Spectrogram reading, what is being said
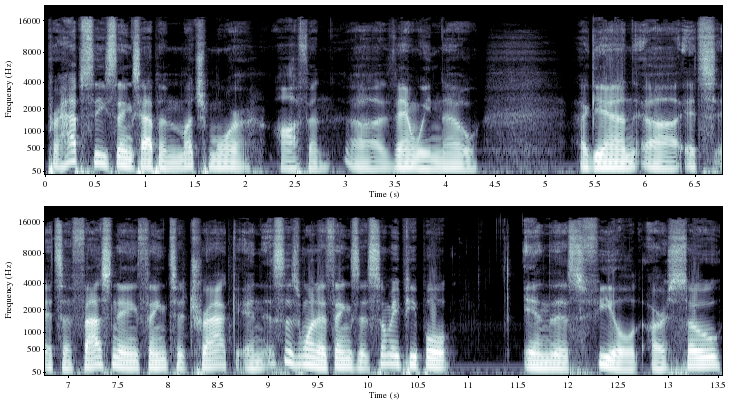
Perhaps these things happen much more often uh, than we know. Again, uh, it's it's a fascinating thing to track, and this is one of the things that so many people in this field are so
